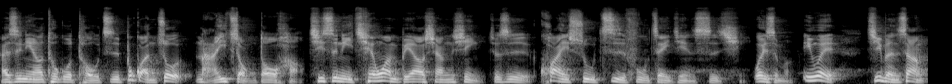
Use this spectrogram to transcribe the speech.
还是你要透过投资，不管做哪一种都好，其实你千万不要相信就是快速致富这件事情。为什么？因为。基本上，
